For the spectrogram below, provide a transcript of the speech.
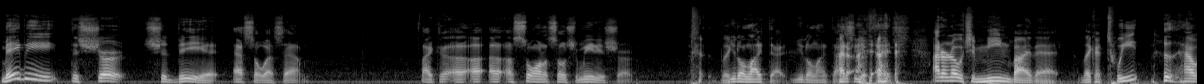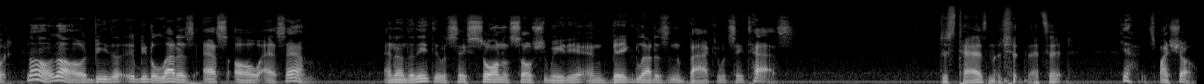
Maybe the shirt should be a SOSM, like a, a, a, saw on a social media shirt. Like- you don't like that. You don't like that. I, I, see your don't- I. I don't know what you mean by that. Like a tweet? How? It, No, no, it'd be the it'd be the letters S O S M, and underneath it would say "Saw on social media," and big letters in the back it would say Taz. just Taz? That's it. Yeah, it's my show.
